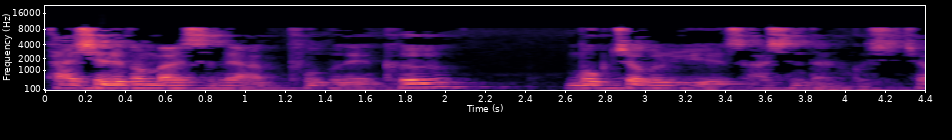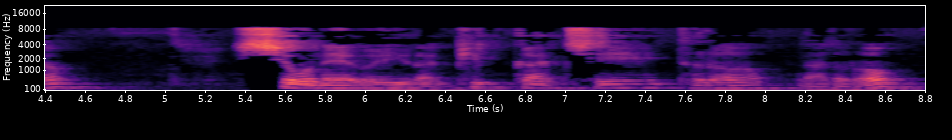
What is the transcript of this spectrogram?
다시 읽은 말씀의 앞부분에 그 목적을 위해서 하신다는 것이죠. 시온의 의가 빛같이 드러나도록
